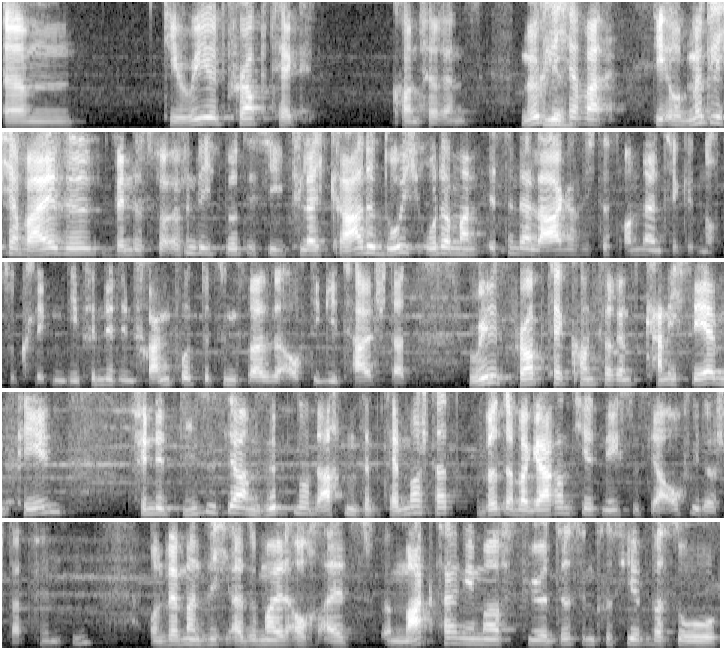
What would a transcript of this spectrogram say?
Ähm, die Real PropTech Konferenz. Möglicherweise die möglicherweise, wenn das veröffentlicht wird, ist sie vielleicht gerade durch oder man ist in der Lage, sich das Online-Ticket noch zu klicken. Die findet in Frankfurt beziehungsweise auch digital statt. Real PropTech-Konferenz kann ich sehr empfehlen. Findet dieses Jahr am 7. und 8. September statt, wird aber garantiert nächstes Jahr auch wieder stattfinden. Und wenn man sich also mal auch als Marktteilnehmer für das interessiert, was so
